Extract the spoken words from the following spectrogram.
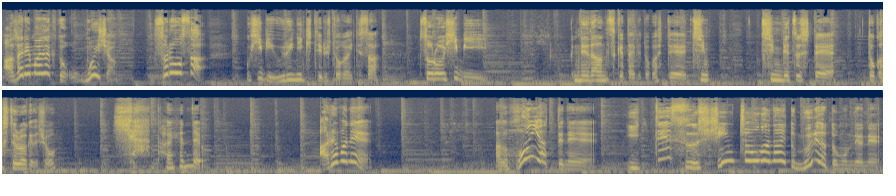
当たり前だけど重いじゃん。それをさ日々売りに来てる人がいてさそれを日々値段つけたりとかして陳列してとかしてるわけでしょ？いや大変だよ。あれはねあの本屋ってね一定数身長がないと無理だと思うんだよね。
